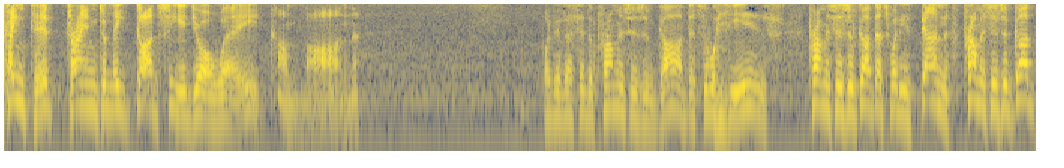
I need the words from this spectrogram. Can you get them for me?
plaintiff trying to make God see it your way. Come on. What did I say? The promises of God, that's the way He is. Promises of God, that's what He's done. Promises of God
